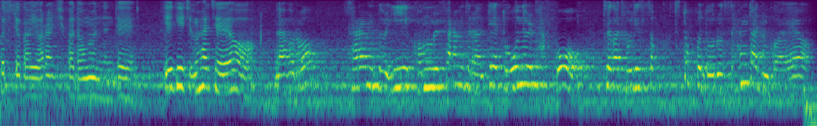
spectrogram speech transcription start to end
그때가 11시가 넘었는데 얘기 좀 하세요. 나보러 사람들 이 건물 사람들한테 돈을 받고 제가 조직 스토- 스토커 노릇을 한다는 거예요.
